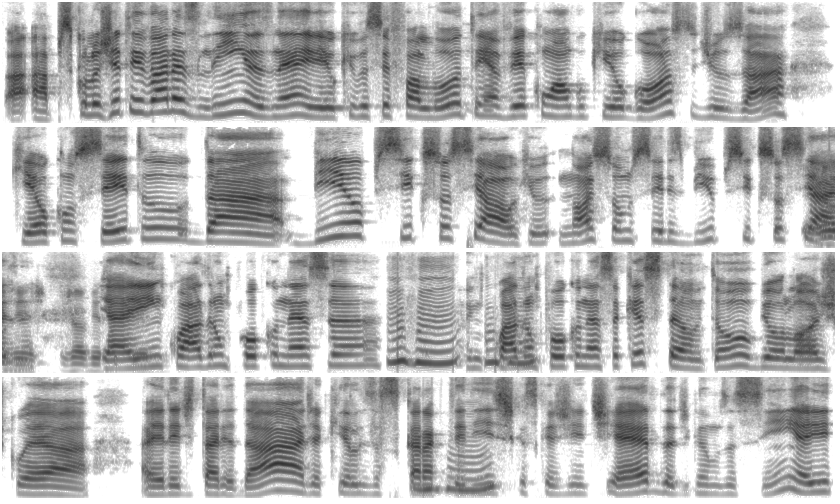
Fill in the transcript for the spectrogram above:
a, a, psicologia tem várias linhas, né? E o que você falou tem a ver com algo que eu gosto de usar, que é o conceito da biopsicossocial, que nós somos seres biopsicossociais, né? Já ouvi e aí coisa. enquadra um pouco nessa uhum, enquadra uhum. um pouco nessa questão. Então o biológico é a, a hereditariedade, aquelas as uhum. características uhum. que a gente herda, digamos assim, e aí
